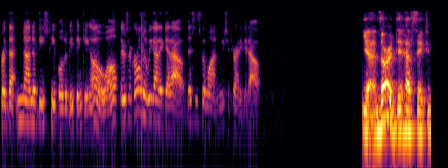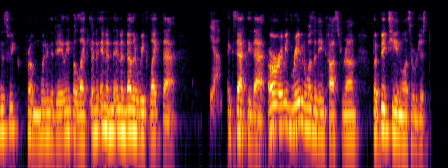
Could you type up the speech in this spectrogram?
for that none of these people to be thinking, oh well, if there's a girl that we got to get out, this is the one we should try to get out. Yeah, and Zara did have safety this week from winning the daily, but like in in in another week like that. Yeah. Exactly that. Or I mean, Raven was a name tossed around, but Big T and Melissa were just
